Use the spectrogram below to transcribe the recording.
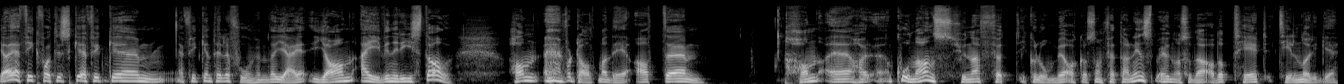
Ja, jeg fikk faktisk jeg fikk, eh, jeg fikk en telefon fra Jan Eivind Risdal. Han fortalte meg det at eh, han, eh, har, kona hans hun er født i Colombia, akkurat som fetteren din, ble hun også da adoptert til Norge.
